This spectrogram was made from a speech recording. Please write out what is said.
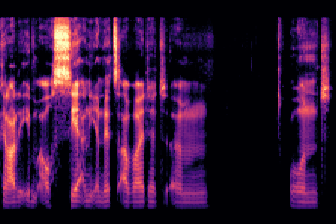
gerade eben auch sehr an ihrem Netz arbeitet, ähm und,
